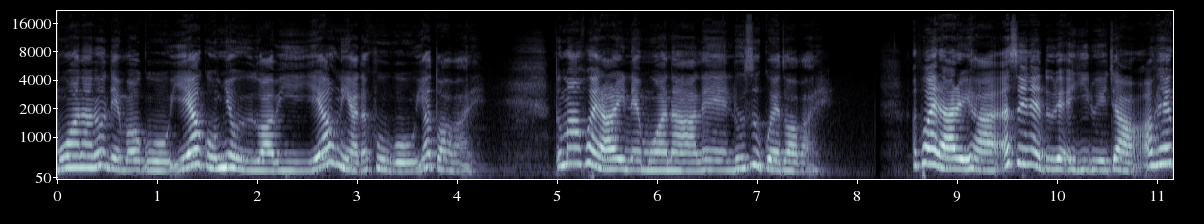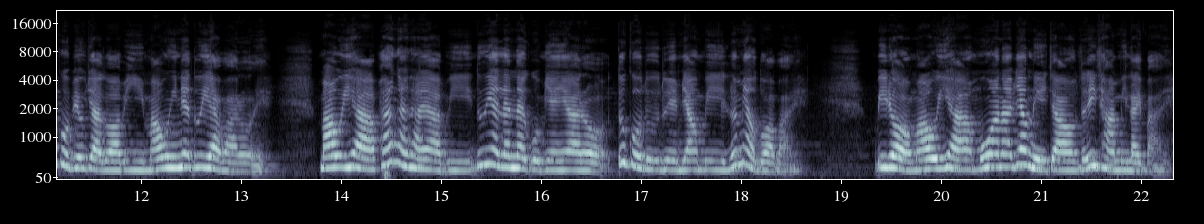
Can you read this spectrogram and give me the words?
မိုနာတို့တင်ဘောကိုရဲအောက်ကိုမြုပ်ယူသွားပြီးရဲအောက်နေရာတစ်ခုကိုရောက်သွားပါတယ်။သူမဖွဲ့သားတွေနဲ့မိုနာကလည်းလူစုကွဲသွားပါတယ်။ အဖွဲ့သားတွေဟာအဆင်းနဲ့တူတဲ့အည်တွေကြောင့်အောက်ထဲကိုပြုတ်ကျသွားပြီးမာဝီနဲ့တွေ့ရပါတော့တယ်။မာဝီဟာဖမ်းခံထားရပြီးသူ့ရဲ့လက်နက်ကိုပြန်ရတော့သူ့ကိုယ်သူအတွင်ပြောင်းပြီးလွတ်မြောက်သွားပါတယ်။ပြီးတော့မာဝီဟာမိုအာနာပြောက်နေကြောင်းသတိထားမိလိုက်ပါတယ်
